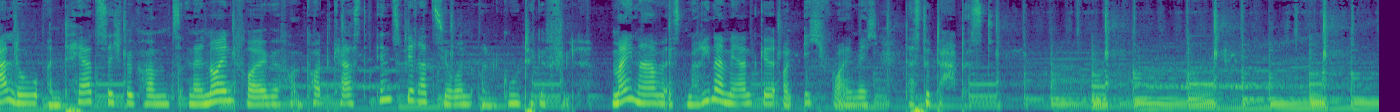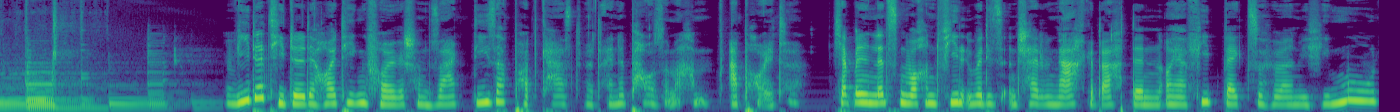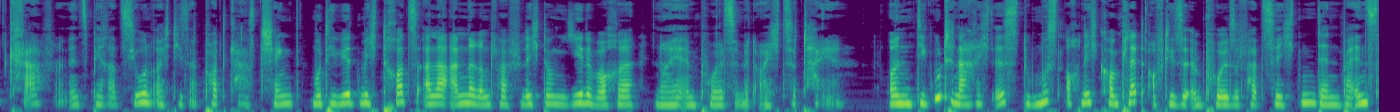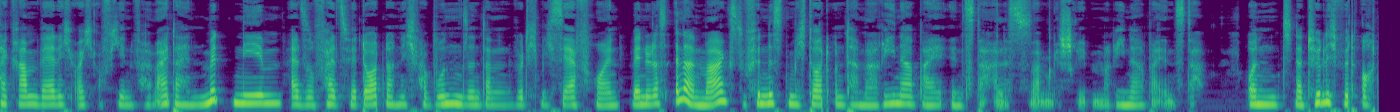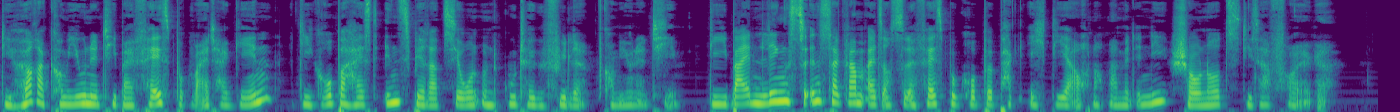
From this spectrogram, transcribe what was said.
Hallo und herzlich willkommen zu einer neuen Folge vom Podcast Inspiration und gute Gefühle. Mein Name ist Marina Merntke und ich freue mich, dass du da bist. Wie der Titel der heutigen Folge schon sagt, dieser Podcast wird eine Pause machen. Ab heute. Ich habe in den letzten Wochen viel über diese Entscheidung nachgedacht, denn euer Feedback zu hören, wie viel Mut, Kraft und Inspiration euch dieser Podcast schenkt, motiviert mich trotz aller anderen Verpflichtungen jede Woche neue Impulse mit euch zu teilen. Und die gute Nachricht ist, du musst auch nicht komplett auf diese Impulse verzichten, denn bei Instagram werde ich euch auf jeden Fall weiterhin mitnehmen. Also falls wir dort noch nicht verbunden sind, dann würde ich mich sehr freuen, wenn du das ändern magst. Du findest mich dort unter Marina bei Insta, alles zusammengeschrieben. Marina bei Insta. Und natürlich wird auch die Hörer-Community bei Facebook weitergehen. Die Gruppe heißt Inspiration und gute Gefühle Community. Die beiden Links zu Instagram als auch zu der Facebook-Gruppe packe ich dir auch nochmal mit in die Show Notes dieser Folge.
